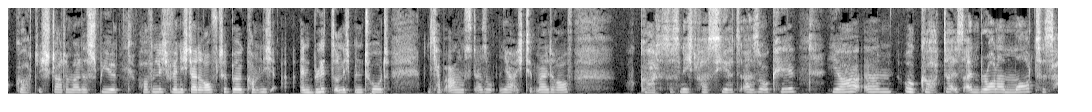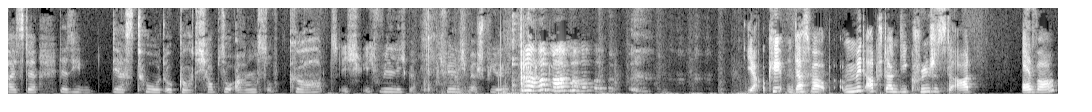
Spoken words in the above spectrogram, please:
Oh Gott, ich starte mal das Spiel. Hoffentlich, wenn ich da drauf tippe, kommt nicht ein Blitz und ich bin tot. Ich habe Angst. Also, ja, ich tippe mal drauf. Oh Gott, es ist nicht passiert. Also, okay. Ja, ähm. Oh Gott, da ist ein Brawler Mortis, heißt der. Der sieht der ist tot. Oh Gott, ich habe so Angst. Oh Gott, ich, ich will nicht mehr. Ich will nicht mehr spielen. Ah, Mama. Ja, okay, das war mit Abstand die cringeste Art ever.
